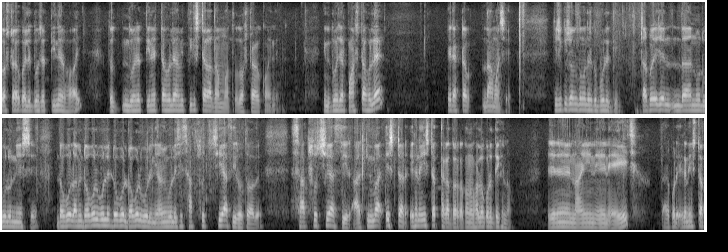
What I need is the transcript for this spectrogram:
দশ টাকা কয়েলে দু হাজার তিনের হয়, তো দু হাজার তিনেরটা হলে আমি তিরিশ টাকা দাম মাত্র দশ টাকা কয়েনে কিন্তু দু হাজার পাঁচটা হলে এর একটা দাম আছে। কিছু কিছু আমি তোমাদেরকে বলে দিই। তারপরে এই যে নোটগুলো নিয়ে এসছে। ডবল আমি ডবল বলে ডবল ডবল বলিনি, আমি বলেছি সাতশো ছিয়াশির হতে হবে। সাতশো ছিয়াশির আর কিংবা স্টার এখানে স্টার থাকার দরকার, তোমরা ভালো করে দেখে নাও। যে নাইন এন এইচ তারপরে এখানে স্টার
